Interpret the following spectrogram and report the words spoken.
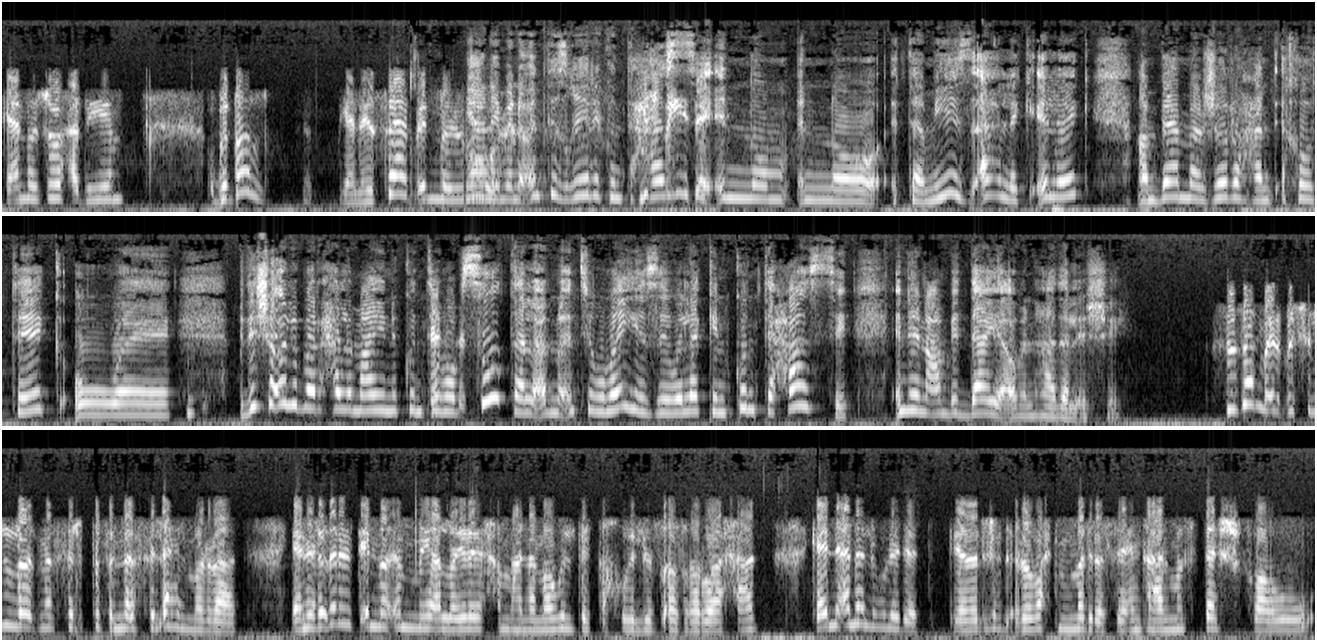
كأنه جرح قديم وبضل يعني صعب إنه يروح يعني من وأنت صغيرة كنت حاسة. إنه إنه تمييز أهلك إلك عم بيعمل جرح عند إخوتك وبديش أقول مرحله معينة كنت مبسوطة لأنه أنت مميزة ولكن كنت حاسة إنهن عم بتضايقوا من هذا الإشي سوزان ما ال- نفس الطفل نفس الاهل مرات يعني لدرجة إنه أمي الله يرحمها لما ولدت أخوي اللي أصغر واحد. كأني أنا اللي ولدت. يعني رجعت روحت من المدرسة عندها على المستشفى و...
